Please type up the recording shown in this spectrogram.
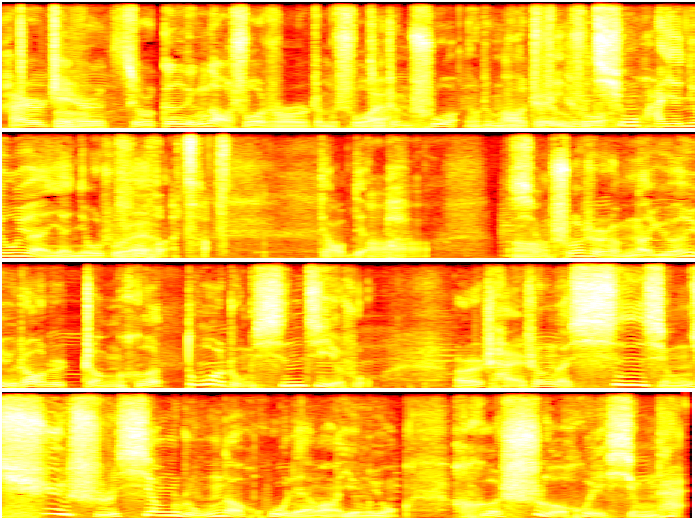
还是这是就是跟领导说的时候这么说就？这么说，有这么说，哦这是清华研究院研究出来的，我操！屌不屌？哦，嗯行，说是什么呢？元宇宙是整合多种新技术而产生的新型虚实相融的互联网应用和社会形态。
